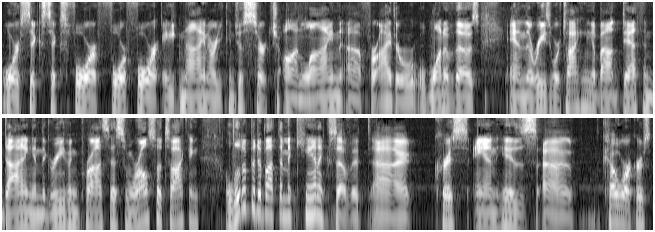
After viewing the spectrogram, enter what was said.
or 664 4489, or you can just search online uh, for either one of those. And the reason we're talking about death and dying and the grieving process, and we're also talking a little bit about the mechanics of it. Uh, Chris and his uh, coworkers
